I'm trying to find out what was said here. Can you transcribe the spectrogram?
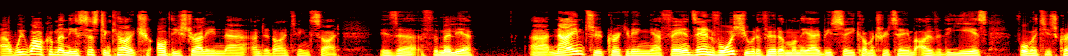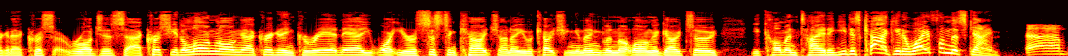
Uh, we welcome in the assistant coach of the Australian uh, under 19 side. Is a familiar uh, name to cricketing uh, fans and voice. You would have heard him on the ABC commentary team over the years. Former Test cricketer Chris Rogers. Uh, Chris, you had a long, long uh, cricketing career. Now, you, what you're assistant coach. I know you were coaching in England not long ago too. You're commentating. You just can't get away from this game. Um,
